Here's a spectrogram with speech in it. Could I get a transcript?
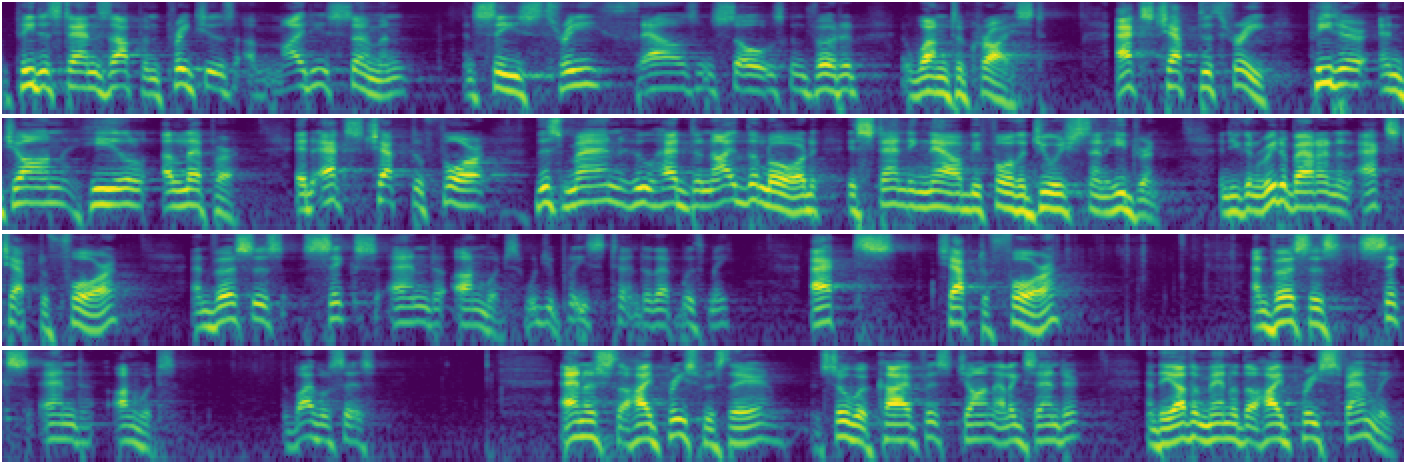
Peter stands up and preaches a mighty sermon and sees 3,000 souls converted and won to Christ. Acts chapter 3, Peter and John heal a leper. In Acts chapter 4, this man who had denied the Lord is standing now before the Jewish Sanhedrin. And you can read about it in Acts chapter 4 and verses 6 and onwards. Would you please turn to that with me? Acts chapter 4 and verses 6 and onwards. The Bible says, Annas the high priest was there, and so were Caiaphas, John, Alexander, and the other men of the high priest's family.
